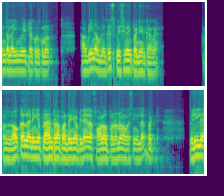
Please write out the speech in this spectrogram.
எந்த லைன் வெயிட்டில் கொடுக்கணும் அப்படின்னு நம்மளுக்கு ஸ்பெசிஃபை பண்ணியிருக்காங்க. இப்போ லோக்கலில் நீங்கள் பிளான் ட்ரா பண்ணுறீங்க அப்படின்னா இதை ஃபாலோ பண்ணணும் அவசியம் இல்லை. பட் வெளியில்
